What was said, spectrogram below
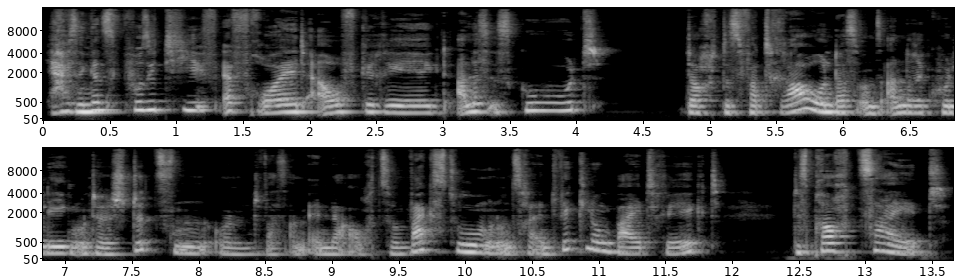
ja, sind ganz positiv erfreut, aufgeregt, alles ist gut. Doch das Vertrauen, dass uns andere Kollegen unterstützen und was am Ende auch zum Wachstum und unserer Entwicklung beiträgt, das braucht Zeit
